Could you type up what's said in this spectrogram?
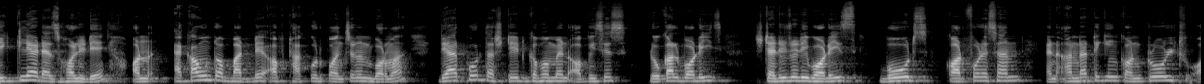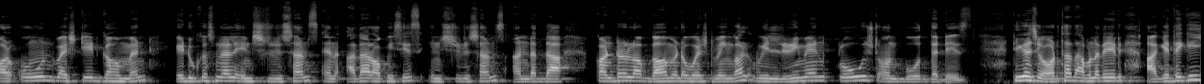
declared as holiday on account of birthday of Thakur Panchanan Barma therefore the state government offices local bodies statutory bodies boards corporation and undertaking controlled or owned by state government educational institutions and other offices institutions under the control of government of West Bengal will remain closed on both the days ঠিক আছে, অর্থাৎ আপনাদের আগে থেকেই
